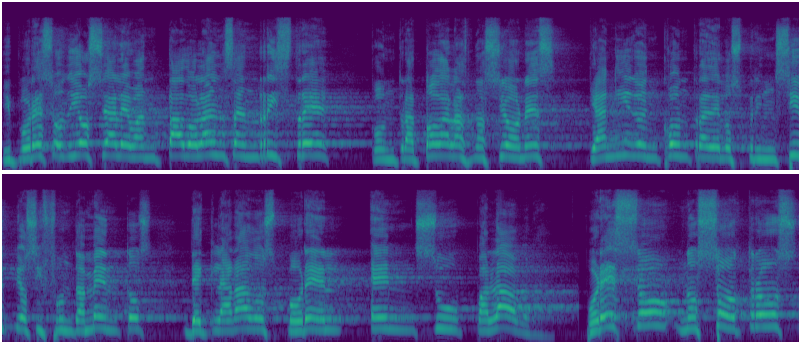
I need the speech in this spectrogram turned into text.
Y por eso Dios se ha levantado lanza en ristre contra todas las naciones que han ido en contra de los principios y fundamentos declarados por Él en su palabra. Por eso nosotros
